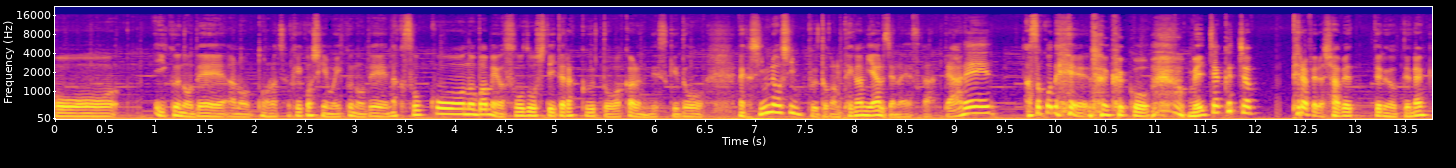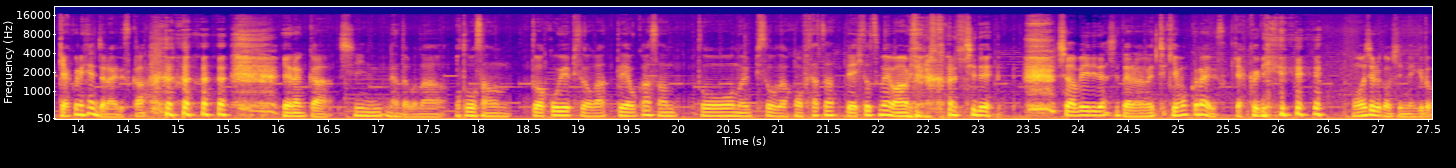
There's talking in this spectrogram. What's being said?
行くので、あの、友達の結婚式にも行くので、なんかそこの場面を想像していただくとわかるんですけど、なんか新郎新婦とかの手紙あるじゃないですか。で、あれ、あそこで、なんかこう、めちゃくちゃペラペラ喋ってるのってなんか逆に変じゃないですか？いやなんかしんなんだろうな。お父さんとはこういうエピソードがあってお母さんとのエピソードはこう2つあって1つ目はみたいな感じで 喋り出してたらめっちゃキモくないです逆に。面白いかもしれないけど。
